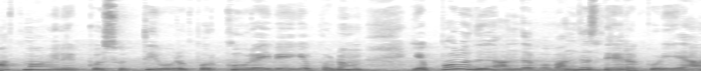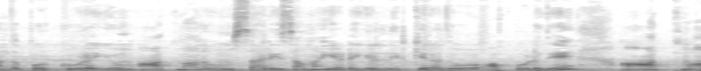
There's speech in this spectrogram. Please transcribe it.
ஆத்மாவினிற்கு சுற்றி ஒரு பொற்கூரை வேயப்படும். எப்பொழுது அந்த வந்து சேரக்கூடிய அந்த பொற்கூரையும் ஆத்மானுவும் சரிசம எடையில் நிற்கிறதோ அப்பொழுதே ஆத்மா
